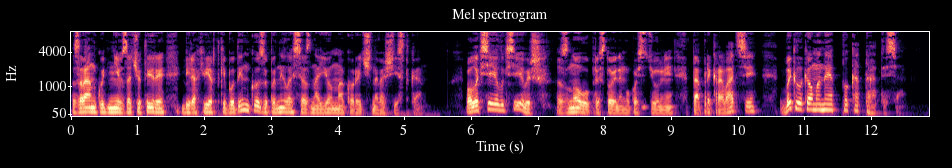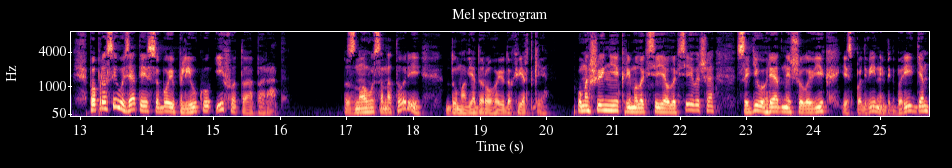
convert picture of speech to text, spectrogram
Зранку днів за чотири біля хвіртки будинку зупинилася знайома коричнева шістка. Олексій Олексійович, знову у пристойному костюмі та при краватці, викликав мене покататися. Попросив узяти із собою плівку і фотоапарат. Знову санаторій, думав я дорогою до хвіртки. У машині, крім Олексія Олексійовича, сидів грядний чоловік із подвійним підборіддям,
